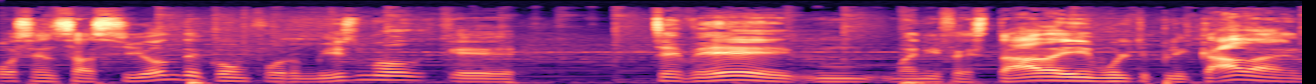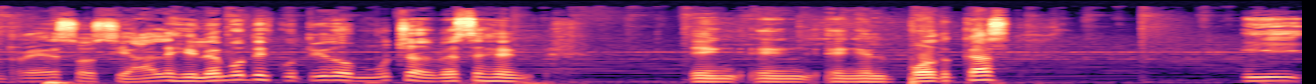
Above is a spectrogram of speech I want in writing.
o sensación de conformismo que se ve manifestada y multiplicada en redes sociales y lo hemos discutido muchas veces en, en, en, el podcast. Y,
